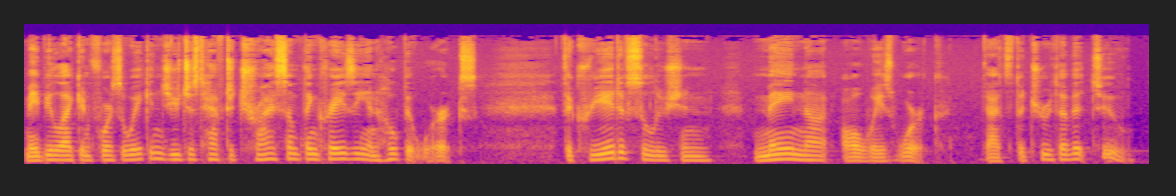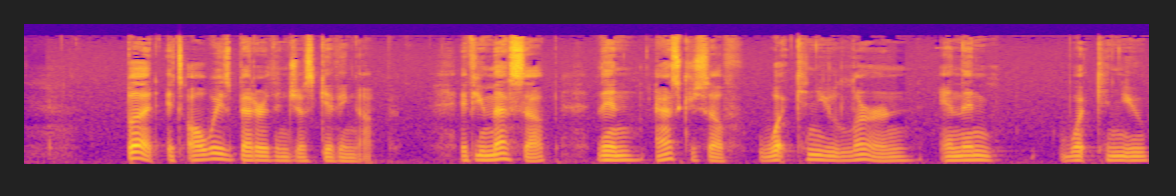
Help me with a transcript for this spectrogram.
Maybe like in Force Awakens, you just have to try something crazy and hope it works. The creative solution may not always work. That's the truth of it, too. But it's always better than just giving up. If you mess up, then ask yourself, what can you learn? And then what can you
